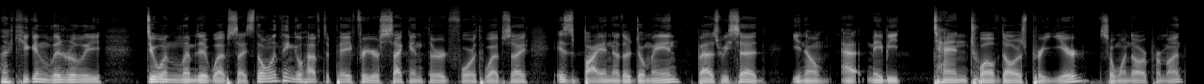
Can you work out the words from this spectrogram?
Like you can literally do unlimited websites. The only thing you'll have to pay for your second, third, fourth website is buy another domain. But as we said, you know, at maybe 10 $12 per year, so $1 per month,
